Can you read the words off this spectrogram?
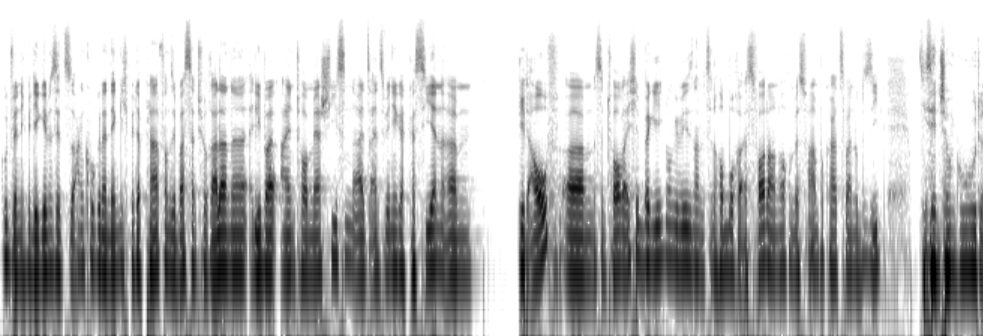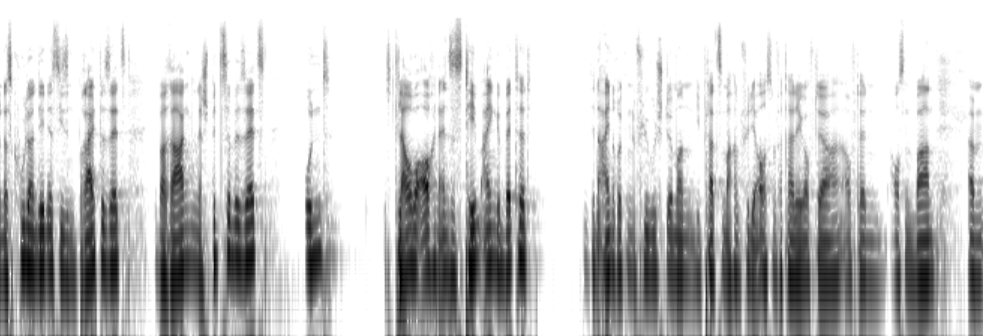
gut, wenn ich mir die Ergebnisse jetzt so angucke, dann denke ich mir, der Plan von Sebastian Tyraller, ne, lieber ein Tor mehr schießen als eins weniger kassieren, ähm, geht auf. Ähm, es sind torreiche Begegnungen gewesen, haben jetzt den Homburger SV da noch im Westfalenpokal 2-0 besiegt. Die sind schon gut und das Coole an denen ist, die sind breit besetzt, überragend in der Spitze besetzt und ich glaube auch in ein System eingebettet mit den einrückenden Flügelstürmern, die Platz machen für die Außenverteidiger auf der, auf den Außenbahn, ähm,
